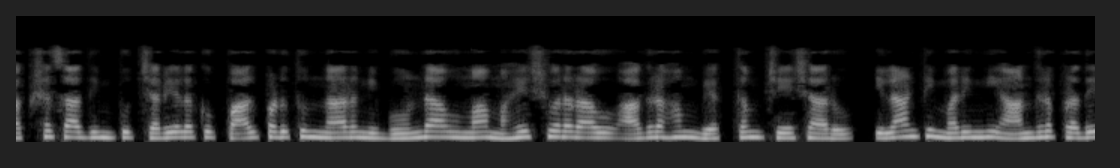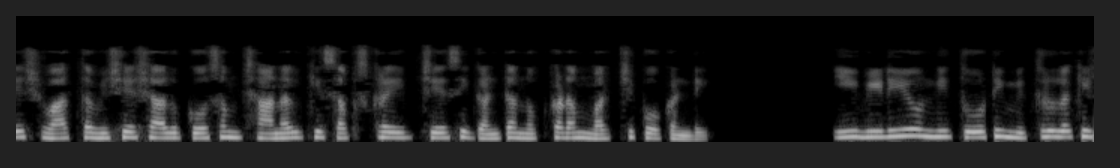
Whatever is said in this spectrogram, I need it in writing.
కక్ష సాధింపు చర్యలకు పాల్పడుతున్నారని బోండా ఉమా మహేశ్వరరావు ఆగ్రహం వ్యక్తం చేశారు. ఇలాంటి మరిన్ని ఆంధ్రప్రదేశ్ వార్త విశేషాలు కోసం ఛానల్కి సబ్స్క్రైబ్ చేసి గంట నొక్కడం మర్చిపోకండి. ఈ వీడియోని తోటి మిత్రులకి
